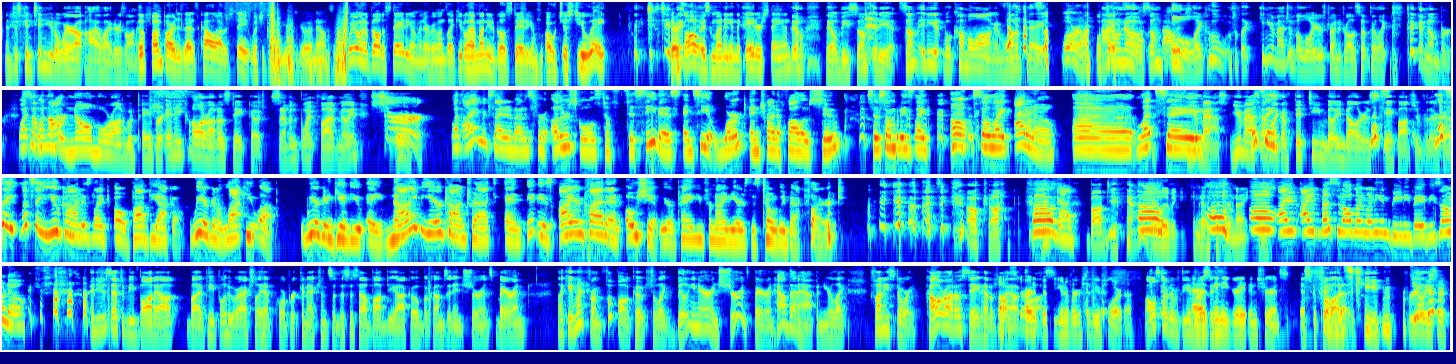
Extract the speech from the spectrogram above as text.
and just continue to wear out highlighters on it. The fun part is that it's Colorado State, which a couple years ago announced like we want to build a stadium, and everyone's like, "You don't have money to build a stadium." Oh, just you wait. There's always money in the Gator stand. There'll there'll be some idiot. Some idiot will come along and want to pay. Some moron. will I don't know. Some $6,000. fool. Like who? Like, can you imagine the lawyers trying to draw this up? They're like, pick a number. What- Some what number I- no moron would pay for any Colorado State coach. Seven point five million. Sure. What I am excited about is for other schools to to see this and see it work and try to follow suit. So somebody's like, "Oh, so like I don't know. Uh, let's say UMass. UMass has say- like a fifteen billion dollar escape option for their. let's coach. say let's say UConn is like, "Oh, Bob Diaco, we are going to lock you up. We are going to give you a 9-year contract and it is ironclad and oh shit, we are paying you for 9 years. This totally backfired." yeah, that's. Oh God, Oh god. Bob. Do you? Yeah. Oh, You're living in Connecticut oh, for nine oh, years. I I invested all my money in Beanie Babies. Oh no. and you just have to be bought out by people who actually have corporate connections. So this is how Bob Diaco becomes an insurance baron. Like he went from football coach to like billionaire insurance baron. How'd that happen? You're like, funny story. Colorado State had a It all buyout started clause. with the University of Florida, all started with the University. as university any great insurance escapade fraud does. scheme. Do you really, remember- started-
